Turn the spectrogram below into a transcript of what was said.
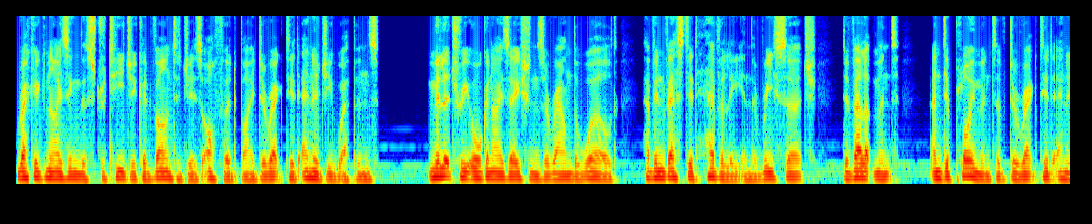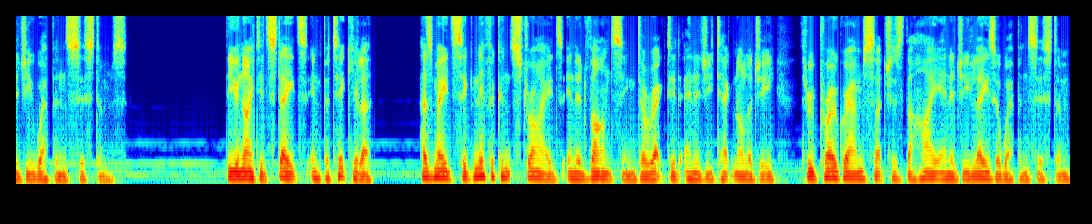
Recognizing the strategic advantages offered by directed energy weapons, military organizations around the world have invested heavily in the research, development, and deployment of directed energy weapons systems. The United States, in particular, has made significant strides in advancing directed energy technology through programs such as the High Energy Laser Weapon System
